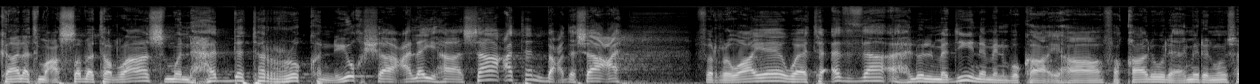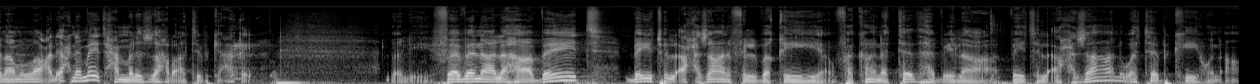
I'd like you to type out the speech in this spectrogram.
كانت معصبة الرأس منهدة الركن يخشى عليها ساعة بعد ساعة في الرواية وتأذى أهل المدينة من بكائها. فقالوا لأمير المؤمنين سلام الله عليه إحنا ما نتحمل الزهراء تبكي حقيقة. بلي فبنى لها بيت بيت الأحزان في البقية فكانت تذهب إلى بيت الأحزان وتبكي هنا.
